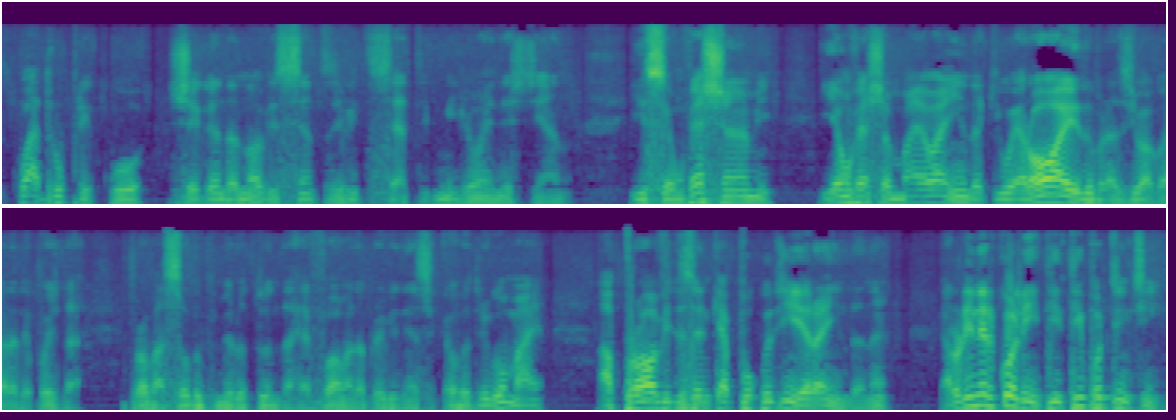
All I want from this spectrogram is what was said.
quadruplicou chegando a 927 milhões neste ano. Isso é um vexame, e é um vexame maior ainda que o herói do Brasil, agora depois da aprovação do primeiro turno da reforma da Previdência, que é o Rodrigo Maia, aprove dizendo que é pouco dinheiro ainda, né? Carolina Ercolim, tintim por tintim.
